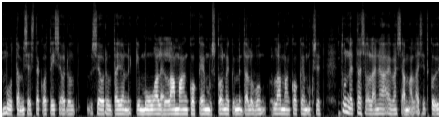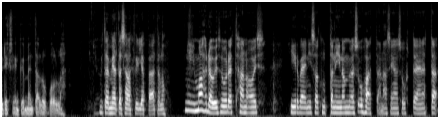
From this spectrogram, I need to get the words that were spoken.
muuttamisesta kotiseudulta jonnekin muualle, laman kokemus, 30-luvun laman kokemukset, tunnetasolla ne on aivan samanlaiset kuin 90-luvulla. Mitä mieltä saat Vilja Päätalo? Niin, mahdollisuudethan olisi hirveän isot, mutta niin on myös uhat tämän asian suhteen, että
